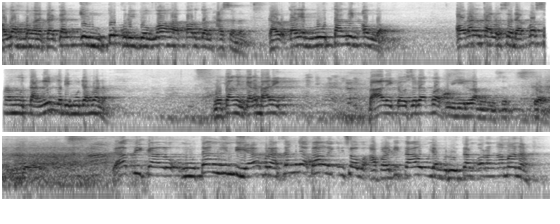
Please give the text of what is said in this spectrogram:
Allah mengatakan intuk ridullah qardan hasanan. Kalau kalian ngutangin Allah. Orang kalau sedekah sama ngutangin lebih mudah mana? Ngutangin karena balik. Balik kalau sedekah tuh hilang. Tapi kalau ngutangin dia merasa nggak balik insya Allah. Apalagi tahu yang berhutang orang amanah.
